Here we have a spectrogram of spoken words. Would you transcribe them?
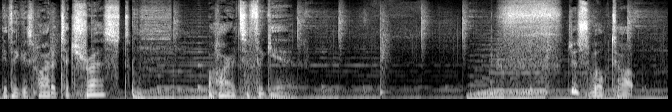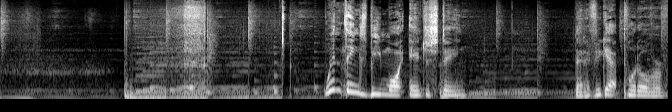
You think it's harder to trust or harder to forgive? Just smoke talk. Wouldn't things be more interesting that if you got pulled over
